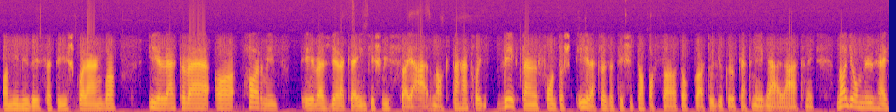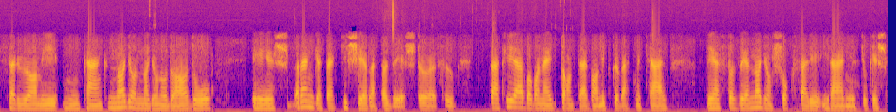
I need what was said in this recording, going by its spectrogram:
a mi művészeti iskolánkba, illetve a 30 éves gyerekeink is visszajárnak. Tehát, hogy végtelenül fontos életvezetési tapasztalatokkal tudjuk őket még ellátni. Nagyon műhelyszerű a mi munkánk, nagyon-nagyon odaadó, és rengeteg kísérletezéstől függ. Tehát hiába van egy tanterv, amit követni kell, mi ezt azért nagyon sok felé irányítjuk, és,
